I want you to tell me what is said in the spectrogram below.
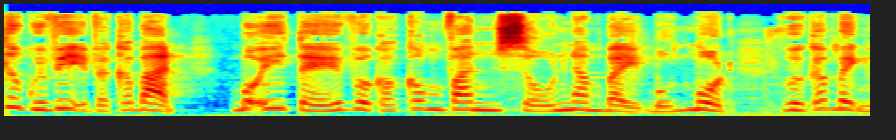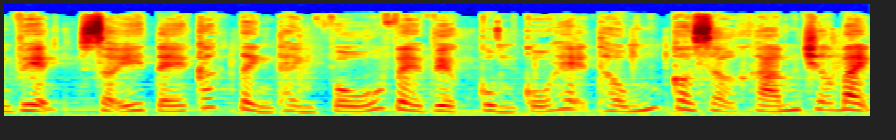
Thưa quý vị và các bạn, Bộ Y tế vừa có công văn số 5741 gửi các bệnh viện, sở y tế các tỉnh, thành phố về việc củng cố hệ thống cơ sở khám chữa bệnh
